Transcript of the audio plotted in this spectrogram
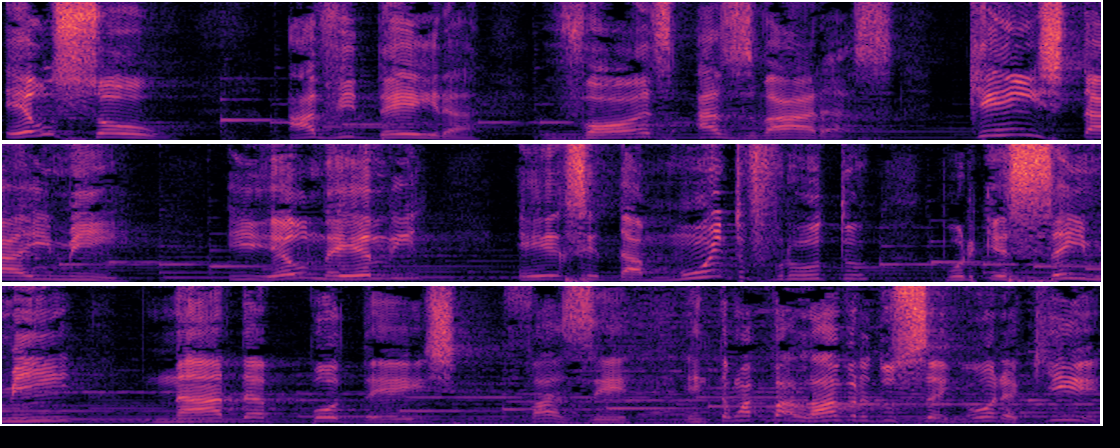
Eu sou a videira, vós as varas. Quem está em mim e eu nele, esse dá muito fruto, porque sem mim nada podeis fazer. Então a palavra do Senhor aqui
